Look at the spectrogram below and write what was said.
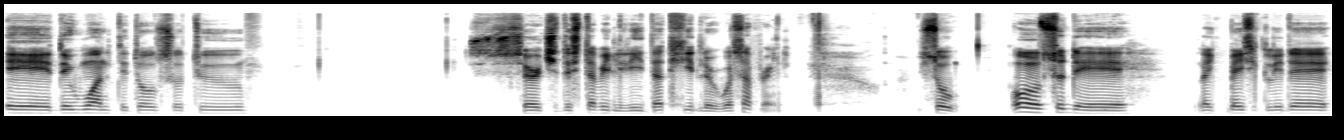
they wanted also to search the stability that Hitler was suffering. So also the like basically the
